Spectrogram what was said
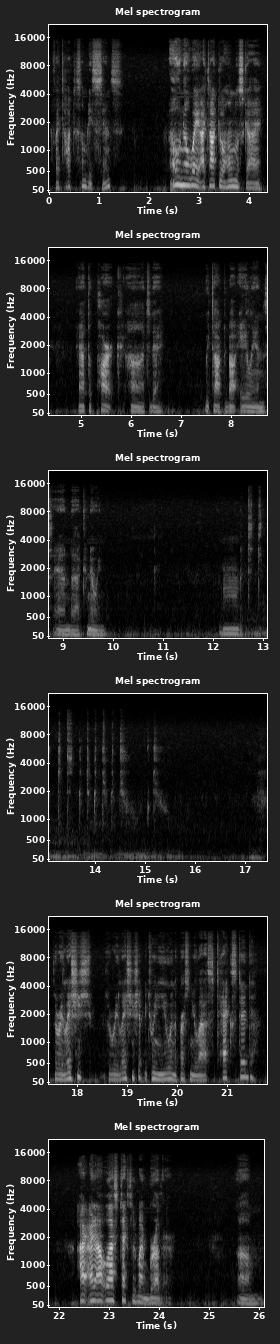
Have I talked to somebody since? Oh, no way. I talked to a homeless guy at the park uh, today. We talked about aliens and uh, canoeing. The relationship, the relationship between you and the person you last texted. I, I last texted my brother. Um,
